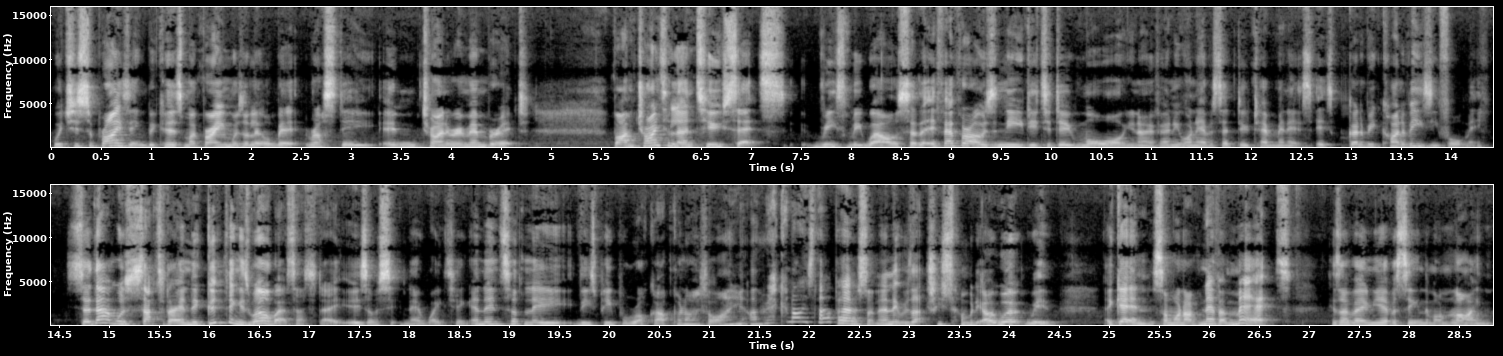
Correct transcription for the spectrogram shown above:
which is surprising because my brain was a little bit rusty in trying to remember it. But I'm trying to learn two sets reasonably well so that if ever I was needed to do more, you know, if anyone ever said do 10 minutes, it's going to be kind of easy for me. So that was Saturday. And the good thing as well about Saturday is I was sitting there waiting, and then suddenly these people rock up, and I thought, I, I recognise that person. And it was actually somebody I work with. Again, someone I've never met because I've only ever seen them online.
